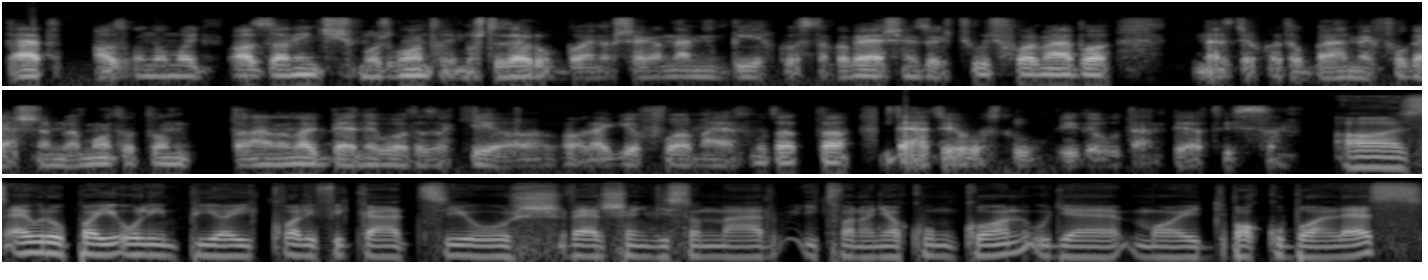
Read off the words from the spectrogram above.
Tehát azt gondolom, hogy azzal nincs is most gond, hogy most az Európa-bajnokságon nem birkoztak a versenyzők csúcsformába, ez gyakorlatilag bármely fogás nem lemondhatom. Talán a Nagy Berni volt az, aki a, a legjobb formáját mutatta, de hát ő hosszú idő után tért vissza. Az európai olimpiai kvalifikációs verseny viszont már itt van a nyakunkon, ugye majd Bakuban lesz,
